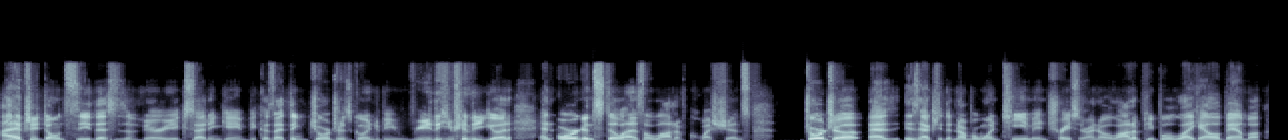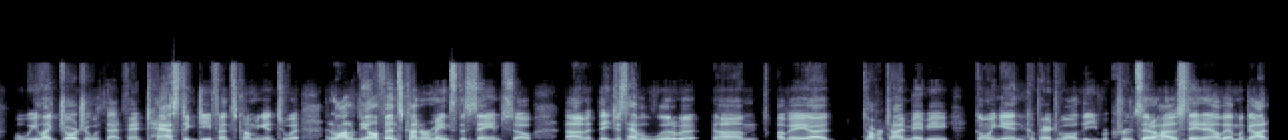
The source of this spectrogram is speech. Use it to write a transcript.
I actually don't see this as a very exciting game because I think Georgia is going to be really, really good, and Oregon still has a lot of questions. Georgia as, is actually the number one team in Tracer. I know a lot of people like Alabama, but we like Georgia with that fantastic defense coming into it, and a lot of the offense kind of remains the same. So um, they just have a little bit um, of a uh, tougher time maybe going in compared to all the recruits that Ohio State and Alabama got,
